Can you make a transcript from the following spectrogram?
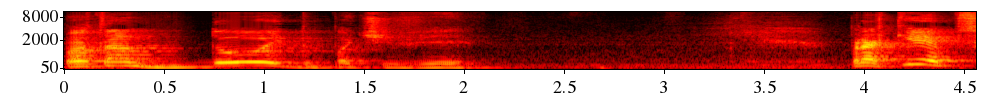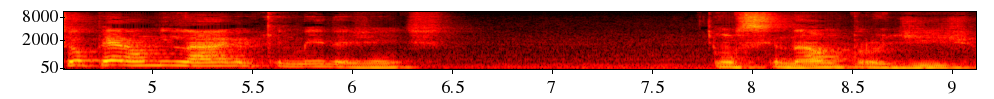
Nós estamos doidos para te ver. Para quê? Para você operar um milagre aqui no meio da gente. Um sinal, um prodígio.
